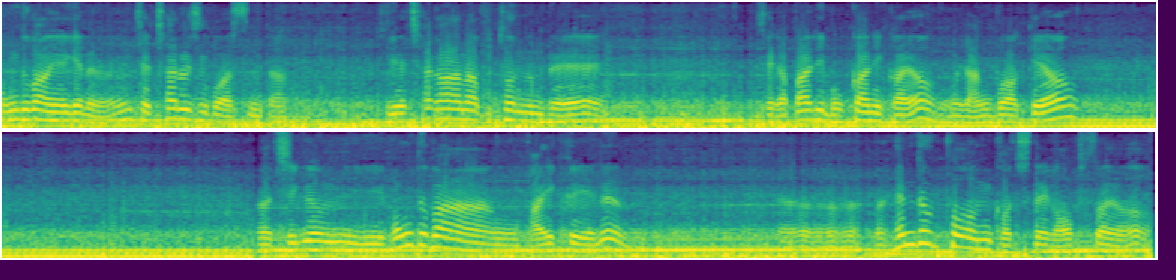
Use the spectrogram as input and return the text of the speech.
홍두방에게는 제 차를 주고 왔습니다. 뒤에 차가 하나 붙었는데 제가 빨리 못 가니까요. 어, 양보할게요. 어, 지금 이 홍두방 바이크에는 어, 핸드폰 거치대가 없어요.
